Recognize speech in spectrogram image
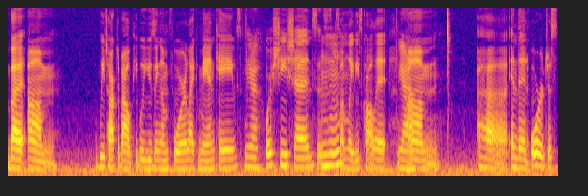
But um, we talked about people using them for like man caves Yeah. or she sheds, as some ladies call it. Yeah. Um, uh, and then, or just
